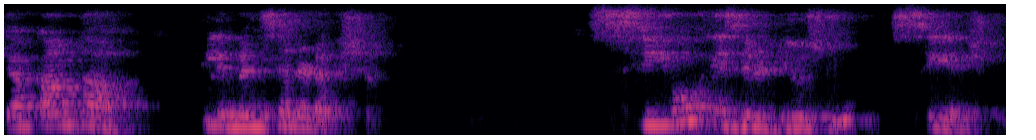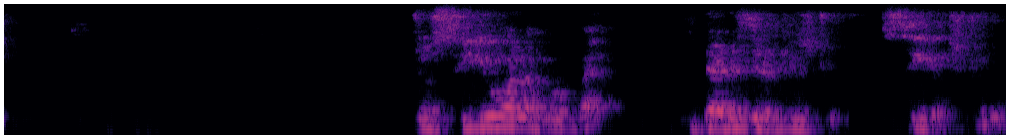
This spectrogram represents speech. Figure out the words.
क्या काम था? Clemmensen reduction CO is reduce to C H two जो सीओ वाला ग्रुप है that is reduce to C H two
